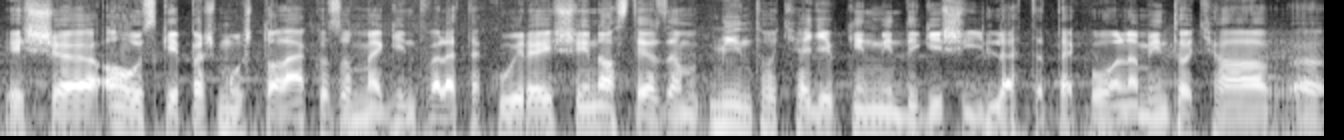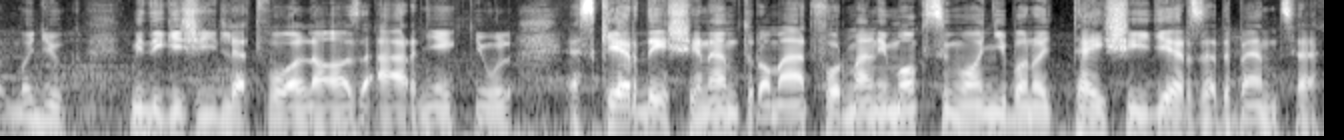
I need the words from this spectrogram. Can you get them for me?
és ahhoz képest most találkozom megint veletek újra, és én azt érzem, mintha egyébként mindig is így lettetek volna, mint hogyha uh, mondjuk mindig is így lett volna az árnyéknyúl. Ez kérdésé nem tudom átformálni maximum annyiban, hogy te is így érzed, Bence?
